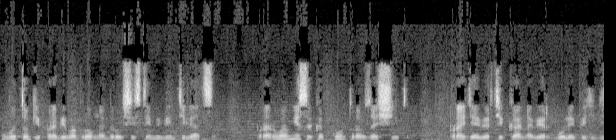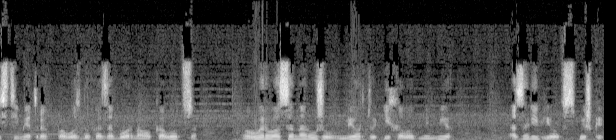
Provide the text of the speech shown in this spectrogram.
В итоге, пробив огромную дыру в системе вентиляции, прорвав несколько контуров защиты, пройдя вертикально вверх более 50 метров по воздухозаборному колодцу, вырвался наружу в мертвый и холодный мир, озарив его вспышкой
